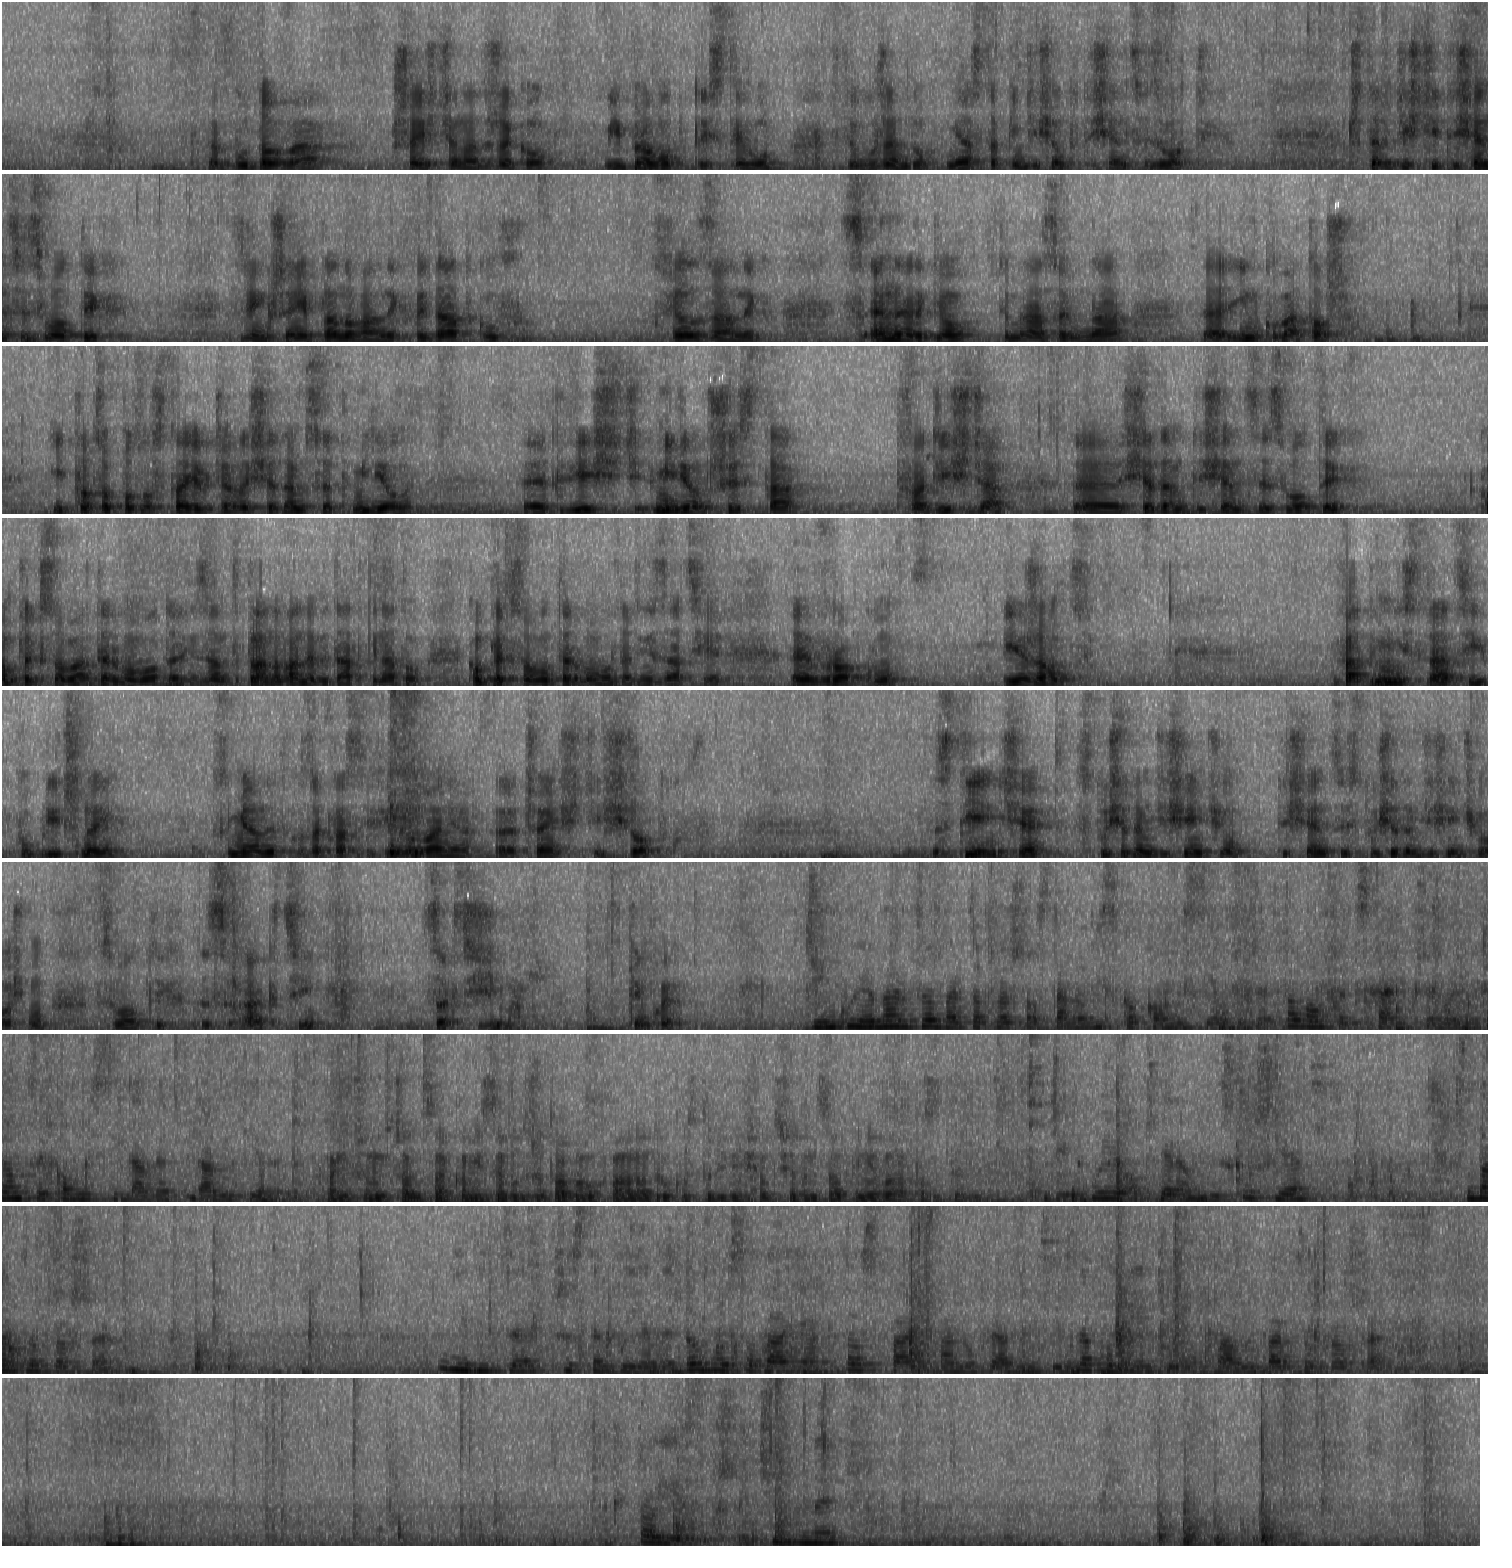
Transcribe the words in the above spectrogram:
budowa przejścia nad rzeką Wibrową, tutaj z tyłu, z tyłu urzędu miasta 50 tysięcy złotych. 40 tysięcy złotych zwiększenie planowanych wydatków związanych z energią, tym razem na e, inkubatorze. I to, co pozostaje w dziale 700 milion 200, milion 327 tysięcy złotych kompleksowa termomodernizacja, planowane wydatki na tą kompleksową termomodernizację e, w roku bieżącym. W administracji publicznej zmiany tylko zaklasyfikowania e, części środków. Zdjęcie 170 tysięcy 178 złotych z akcji z akcji zima. Dziękuję. Dziękuję bardzo. Bardzo proszę o stanowisko Komisję Budżetową. Przedstawi przewodniczący Komisji Dawid, Dawid Jereczek. Pani Przewodnicząca, Komisja Budżetowa uchwała na druku 197 zaopiniowała pozytywnie. Dziękuję. Otwieram dyskusję. Bardzo proszę. Nie widzę. Przystępujemy do głosowania. Kto z Pań Panów Radnych jest za podjęciem uchwały? Bardzo proszę. Kto jest przeciwny?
